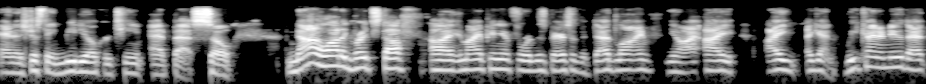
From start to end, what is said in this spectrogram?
and is just a mediocre team at best. So, not a lot of great stuff, uh, in my opinion, for this Bears at the deadline. You know, I, I I again, we kind of knew that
